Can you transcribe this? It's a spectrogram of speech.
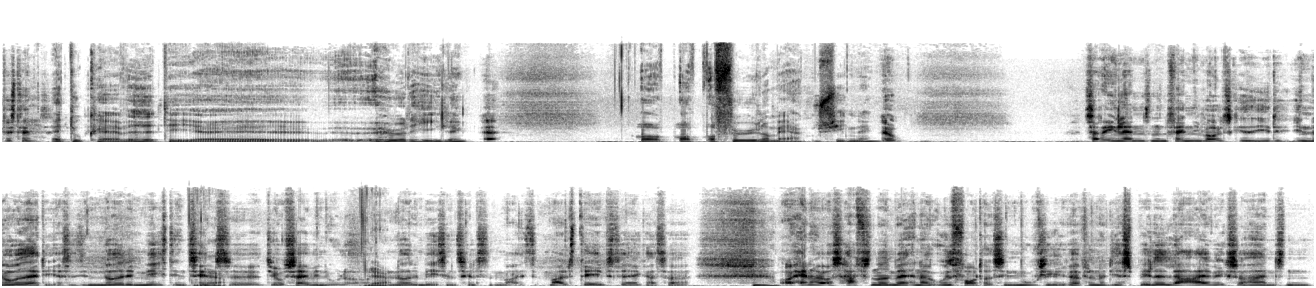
Bestemt. at du kan hvad hedder det, øh, høre det hele, ikke? Ja. Og, og, og føle og mærke musikken, ikke? Jo. Så er der en eller anden sådan fandelig voldsked i det, i noget af det, altså det er noget af det mest intense, ja. Joe Zawinul, og Ja. noget af det mest intense Miles, Miles Davis, ikke? Altså, mm. Og han har jo også haft sådan noget med, at han har udfordret sin musik, i hvert fald når de har spillet live, ikke? så har han sådan,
